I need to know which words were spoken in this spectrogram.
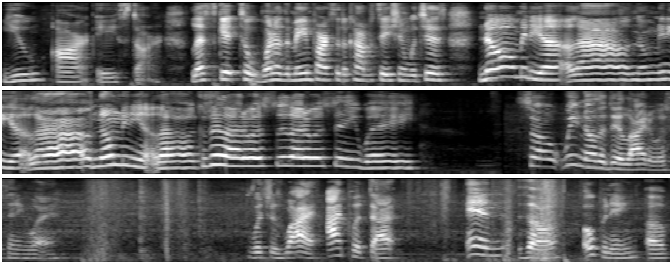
You are a star. Let's get to one of the main parts of the conversation, which is no media allowed, no media allowed, no media allowed, because they lie to us, they lie to us anyway. So we know that they lie to us anyway, which is why I put that in the opening of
